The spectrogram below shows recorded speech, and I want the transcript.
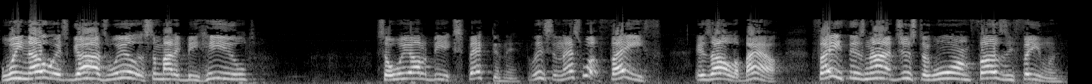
We know it's God's will that somebody be healed. So we ought to be expecting it. Listen, that's what faith is all about. Faith is not just a warm, fuzzy feeling.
